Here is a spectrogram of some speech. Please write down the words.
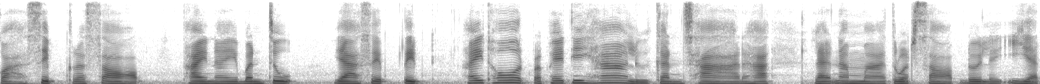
กว่า 10 กระสอบ ภายในบรรจุยาเสพติด ให้โทษประเภทที่ 5 หรือกัญชานะคะ และนำมาตรวจสอบโดยละเอียด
